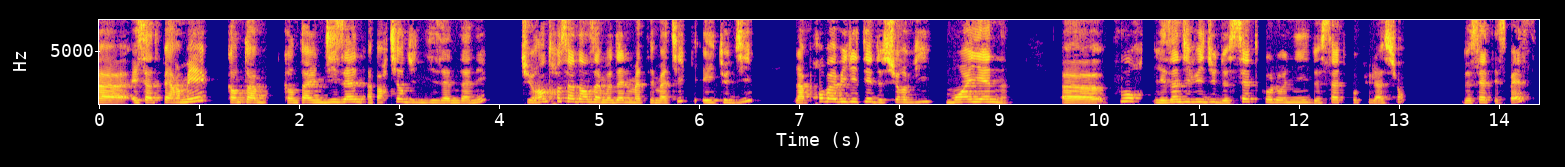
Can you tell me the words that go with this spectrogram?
Euh, et ça te permet, quand tu as, as une dizaine, à partir d'une dizaine d'années, tu rentres ça dans un modèle mathématique et il te dit la probabilité de survie moyenne euh, pour les individus de cette colonie, de cette population, de cette espèce,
